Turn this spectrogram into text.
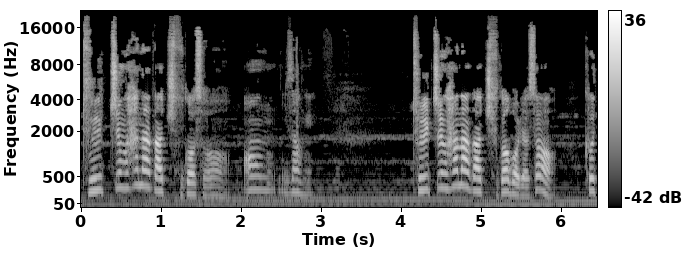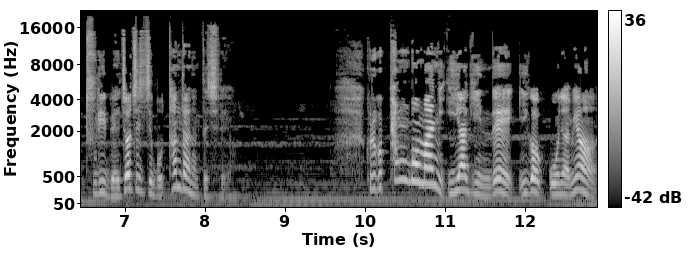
둘 중 하나가 죽어서 어 이상해. 둘 중 하나가 죽어버려서 그 둘이 맺어지지 못한다는 뜻이래요. 그리고 평범한 이야기인데 이거 뭐냐면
